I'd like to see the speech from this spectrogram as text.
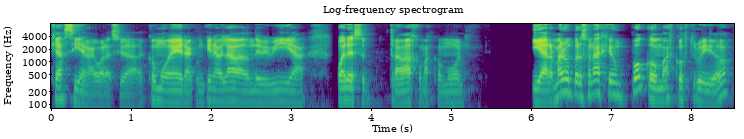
¿qué hacía en de ciudad? ¿Cómo era? ¿Con quién hablaba? ¿Dónde vivía? ¿Cuál es su trabajo más común? y armar un personaje un poco más construido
